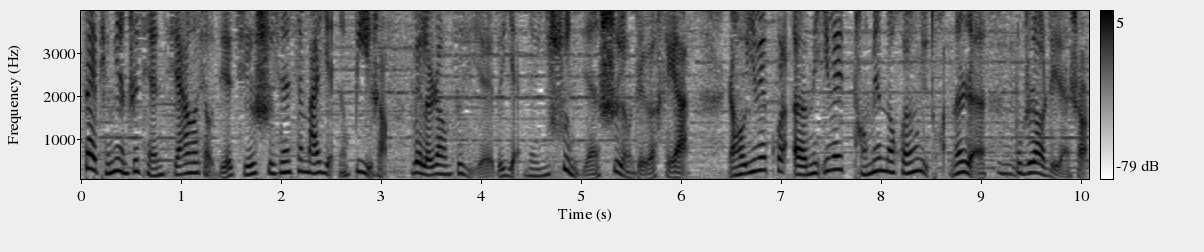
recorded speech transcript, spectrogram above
在停电之前，奇亚和小杰其实事先先把眼睛闭上，为了让自己的眼睛一瞬间适应这个黑暗。然后因为库拉呃，那因为旁边的幻影旅团的人不知道这件事儿，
